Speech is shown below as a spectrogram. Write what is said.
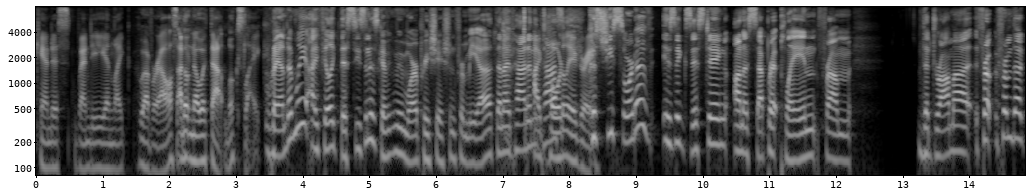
Candiace, Wendy, and like whoever else? I don't know what that looks like. Randomly, I feel like this season is giving me more appreciation for Mia than I've had in the I past. totally agree. because she sort of is existing on a separate plane from the drama from from the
